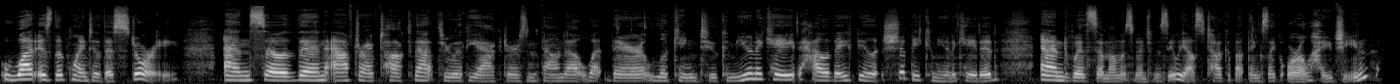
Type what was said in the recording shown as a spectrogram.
What is the point of this story? And so then after I've talked that through with the actors and found out what they're looking to communicate, how they feel it should be communicated, and with some moments of intimacy, we also talk about things like oral hygiene,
